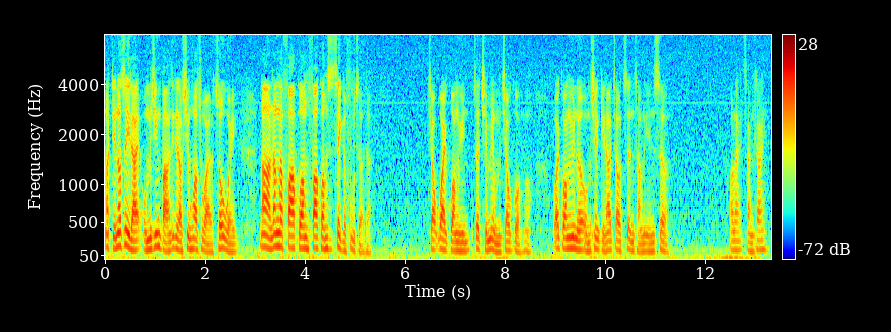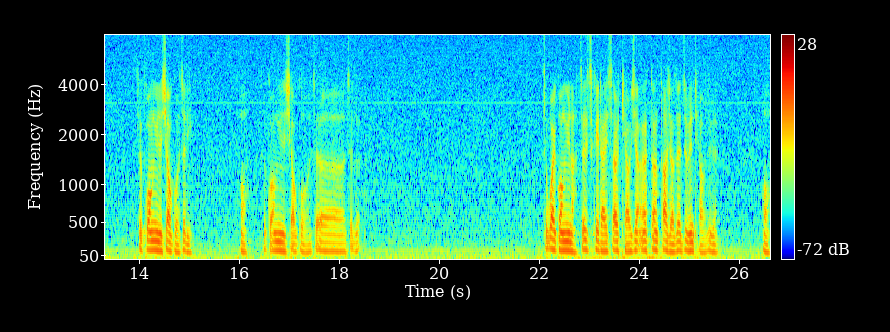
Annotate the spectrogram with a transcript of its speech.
那点到这里来，我们已经把这条线画出来了。周围，那让它发光，发光是这个负责的，叫外光晕。这前面我们教过啊。外光晕呢，我们先给它叫正常的颜色。好，来展开这光晕的效果，这里，哦，这光晕的效果，这这个。这外光晕啊，这个可以来稍微调一下，呃，当大小在这边调这个，哦，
